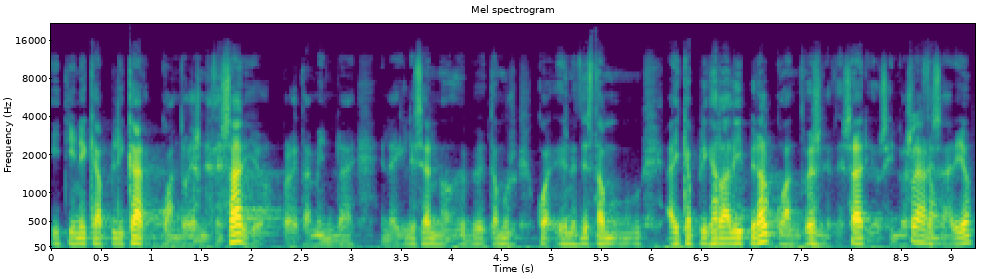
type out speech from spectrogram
y tiene que aplicar cuando es necesario, porque también en la Iglesia no, estamos, hay que aplicar la ley penal cuando es necesario, si no es necesario,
